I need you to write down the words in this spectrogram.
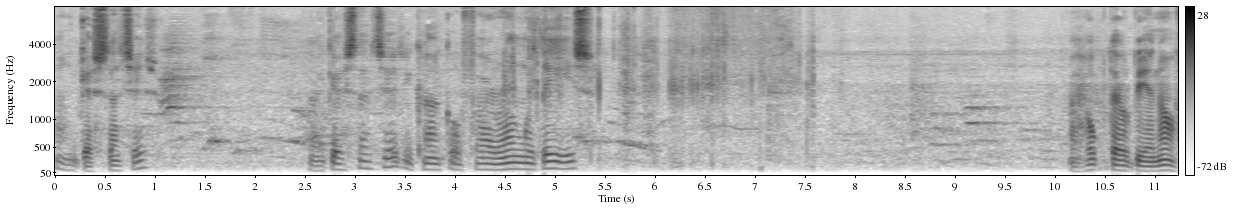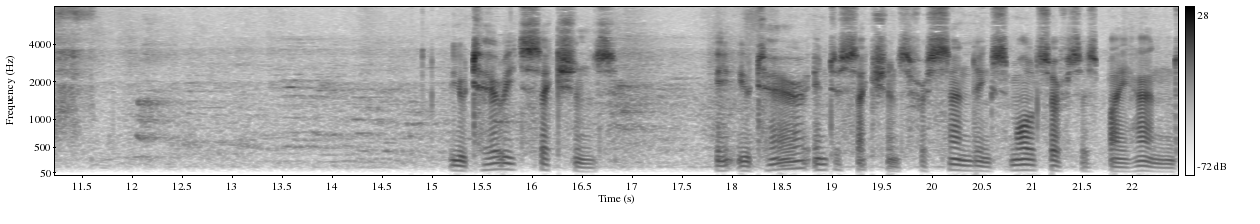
I guess that's it. I guess that's it. You can't go far wrong with these. Hope there'll be enough. You tear each sections. You tear into sections for sanding small surfaces by hand.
